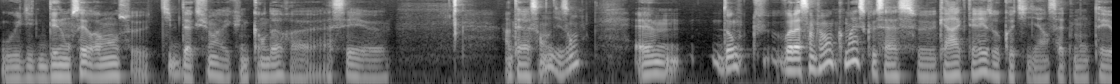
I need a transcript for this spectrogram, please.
où il dénonçait vraiment ce type d'action avec une candeur assez intéressante, disons. donc voilà, simplement, comment est-ce que ça se caractérise au quotidien, cette montée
